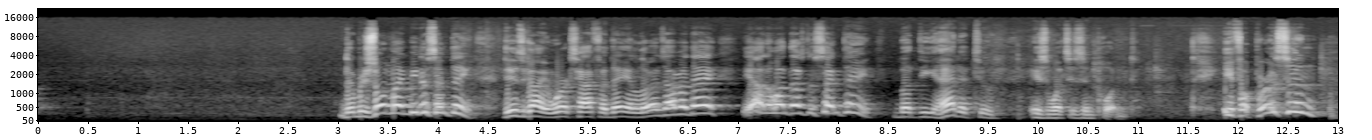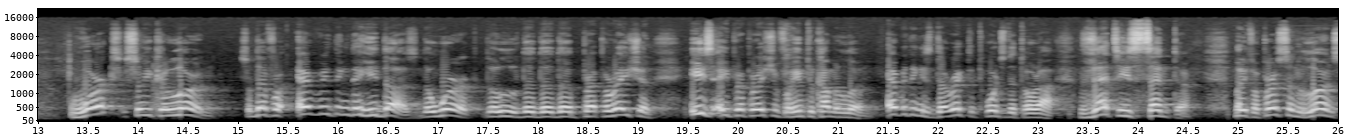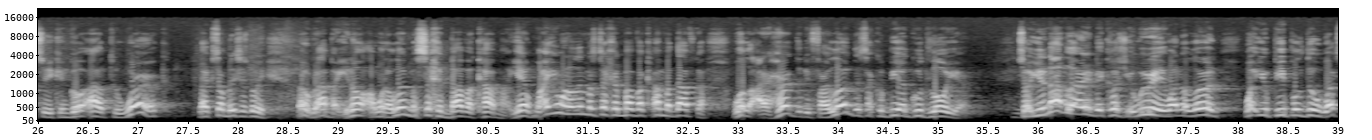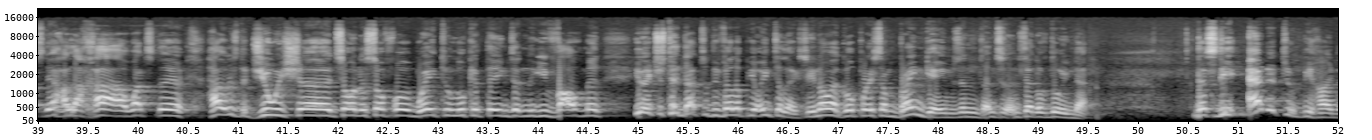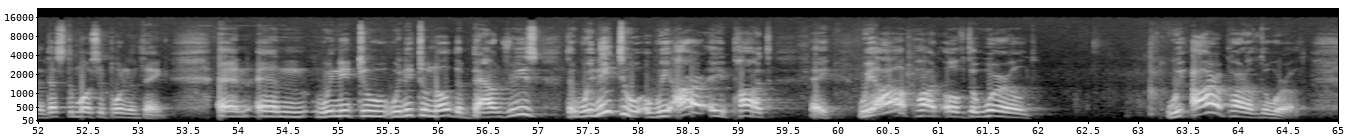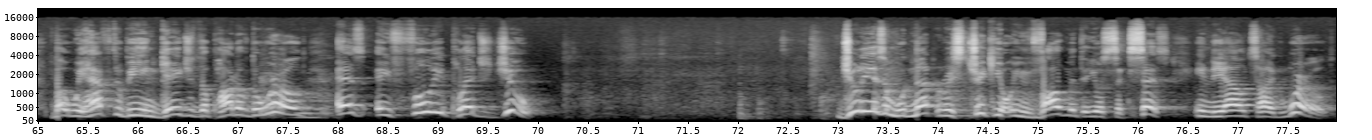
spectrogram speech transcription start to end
The result might be the same thing. This guy works half a day and learns half a day. The other one does the same thing. But the attitude is what is important. If a person works so he can learn, so therefore everything that he does, the work, the, the, the, the, preparation, is a preparation for him to come and learn. Everything is directed towards the Torah. That's his center. But if a person learns so he can go out to work, like somebody says to me, "Oh, Rabbi, you know, I want to learn Masechet Bava Kama." Yeah, why you want to learn Masechet Bava Kama Dafka? Well, I heard that if I learn this, I could be a good lawyer. So you're not learning because you really want to learn what you people do. What's the halacha? What's the how is the Jewish uh, and so on and so forth way to look at things and the involvement? You're interested in that to develop your intellect. So you know, I go play some brain games and, and, instead of doing that. That's the attitude behind it. That's the most important thing, and and we need to we need to know the boundaries. That we need to. We are a part. Hey, we are a part of the world. We are a part of the world, but we have to be engaged the part of the world as a fully pledged Jew. Judaism would not restrict your involvement and your success in the outside world.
